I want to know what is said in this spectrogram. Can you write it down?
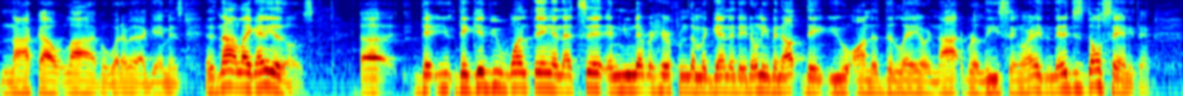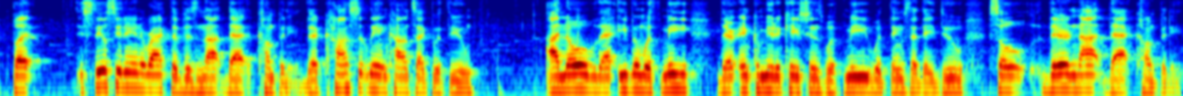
knockout live or whatever that game is. It's not like any of those uh, they, you, they give you one thing and that's it, and you never hear from them again, and they don't even update you on the delay or not releasing or anything. They just don't say anything. But Steel City Interactive is not that company. They're constantly in contact with you. I know that even with me, they're in communications with me with things that they do. So they're not that company.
